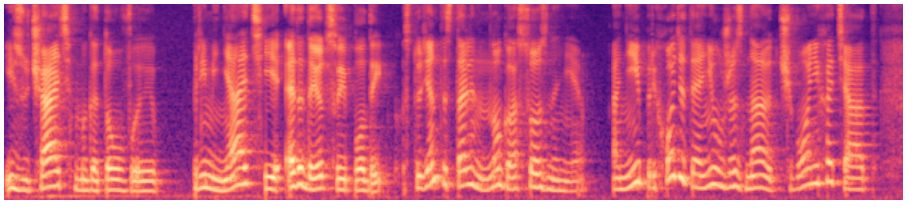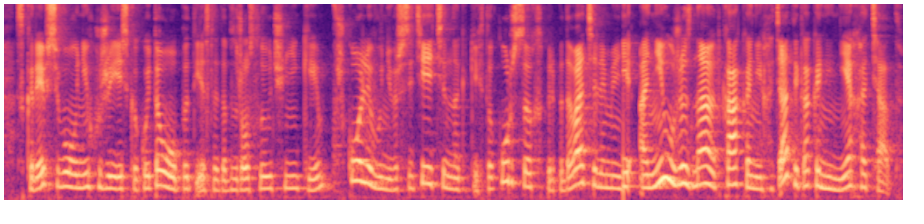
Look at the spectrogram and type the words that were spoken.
изучать, мы готовы применять, и это дает свои плоды. Студенты стали намного осознаннее. Они приходят, и они уже знают, чего они хотят. Скорее всего, у них уже есть какой-то опыт, если это взрослые ученики, в школе, в университете, на каких-то курсах с преподавателями. И они уже знают, как они хотят и как они не хотят.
